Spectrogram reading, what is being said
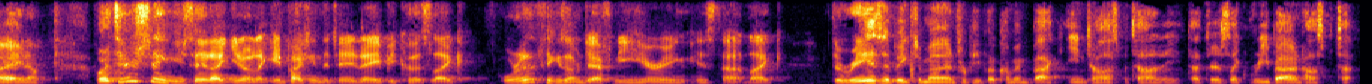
okay no but it's interesting you say like, you know, like impacting the day to day because like one of the things I'm definitely hearing is that like there is a big demand for people coming back into hospitality, that there's like rebound hospitality.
